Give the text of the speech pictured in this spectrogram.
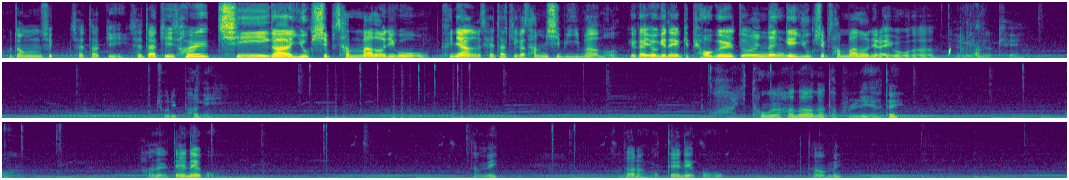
고정식 세탁기 세탁기 설치가 63만원이고 그냥 세탁기가 32만원 그러니까 여기다 이렇게 벽을 뚫는 게 63만원이라 이거구나 여기서 이렇게 조립하기 와, 이 통을 하나하나 다 분리해야 돼? 어. 판을 떼내고 그 다음에 커다란 거 떼내고 그 다음에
